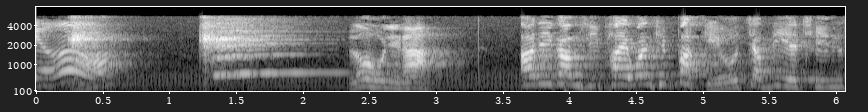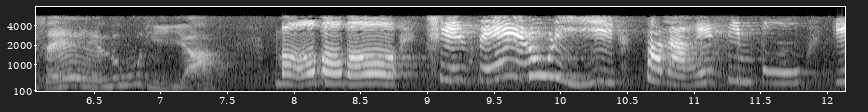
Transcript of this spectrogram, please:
桥。老夫人啊，啊你敢是派阮去北桥接你的亲生女儿啊？无无无，亲生女儿，别人的新妇，伊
